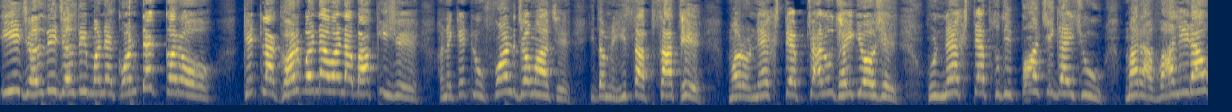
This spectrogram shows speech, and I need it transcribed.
એ જલ્દી જલ્દી મને કોન્ટેક્ટ કરો. કેટલા ઘર બનાવવાના બાકી છે અને કેટલું ફંડ જમા છે એ તમને હિસાબ સાથે મારો નેક્સ્ટ સ્ટેપ ચાલુ થઈ ગયો છે. હું નેક્સ્ટ સ્ટેપ સુધી પહોંચી ગઈ છું. મારા વાલીડાઓ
